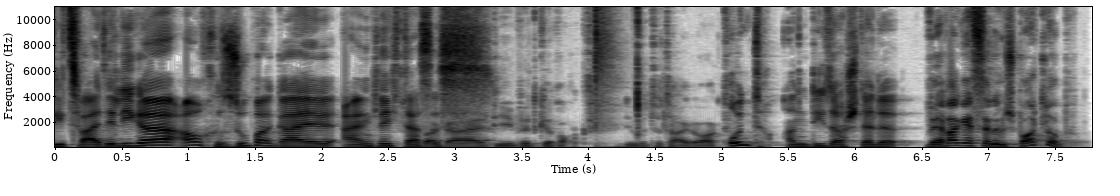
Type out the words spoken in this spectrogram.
Die zweite Liga auch super geil eigentlich. das super ist geil, die wird gerockt, die wird total gerockt. und an dieser Stelle Wer war gestern im Sportclub?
